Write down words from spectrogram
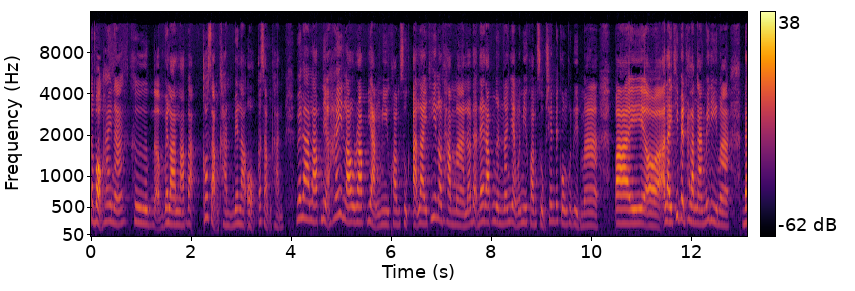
จะบอกให้นะ คือเวลารับอะก็สำคัญ เวลาออกก็สำคัญ เวลารับเนี่ยให้เรารับอย่างมีความสุขอะไรที่เราทำมา แล้วได้รับเงินนั้นอย่างไม่มีความสุข เช่นไปโกงคนอื่นมา ไปอะไรที่เป็นพลังงานไม่ดีมา แบ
